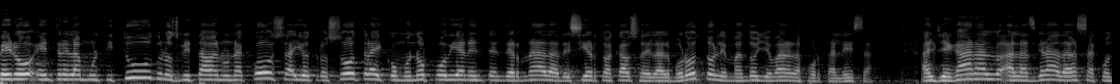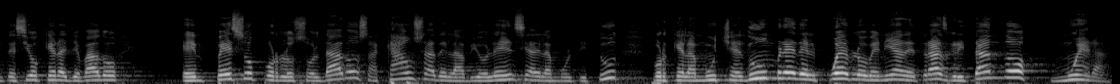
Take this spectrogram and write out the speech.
Pero entre la multitud unos gritaban una cosa y otros otra, y como no podían entender nada de cierto a causa del alboroto, le mandó llevar a la fortaleza. Al llegar a, las gradas, aconteció que era llevado en peso por los soldados a causa de la violencia de la multitud, porque la muchedumbre del pueblo venía detrás gritando, muera.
